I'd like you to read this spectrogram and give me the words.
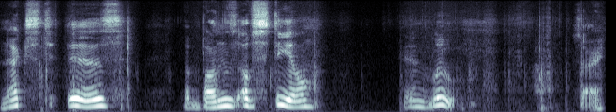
Next is the Buns of Steel in blue. Sorry.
